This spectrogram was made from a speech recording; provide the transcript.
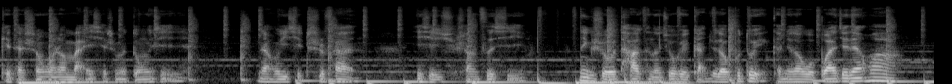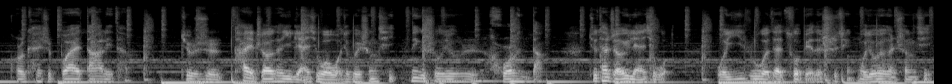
给她生活上买一些什么东西，然后一起吃饭，一起去上自习。那个时候他可能就会感觉到不对，感觉到我不爱接电话，或者开始不爱搭理他。就是他也知道他一联系我，我就会生气。那个时候就是火很大，就他只要一联系我，我一如果在做别的事情，我就会很生气。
